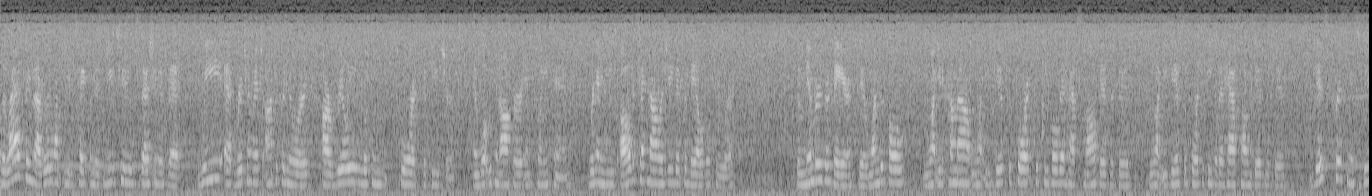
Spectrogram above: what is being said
the last thing that I really want you to take from this YouTube session is that we at Rich and Rich Entrepreneurs are really looking towards the future and what we can offer in 2010. We're going to use all the technology that's available to us. The members are there. They're wonderful. We want you to come out. We want you to give support to people that have small businesses. We want you to give support to people that have home businesses. This Christmas, do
